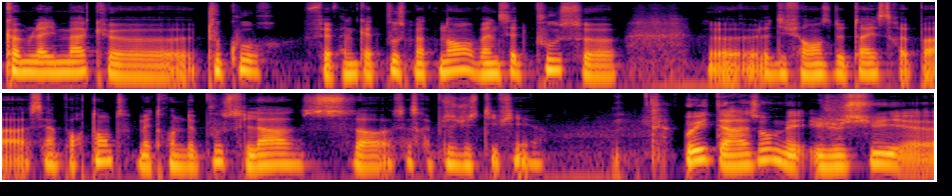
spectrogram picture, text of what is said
comme l'iMac tout court fait 24 pouces maintenant, 27 pouces, la différence de taille serait pas assez importante, mais 32 pouces, là, ça serait plus justifié. Oui, tu as raison, mais je suis euh,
